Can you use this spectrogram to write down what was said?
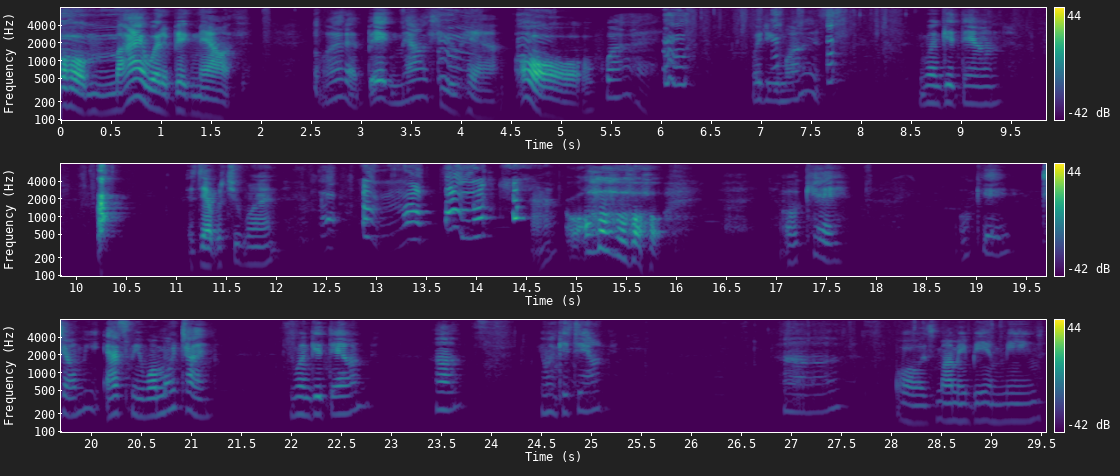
Oh my, what a big mouth. What a big mouth you have. Oh, what? What do you want? You want to get down? Is that what you want? Huh? Oh, okay. Okay. Tell me. Ask me one more time. You want to get down? Huh? You want to get down? Huh? Oh, is mommy being mean?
